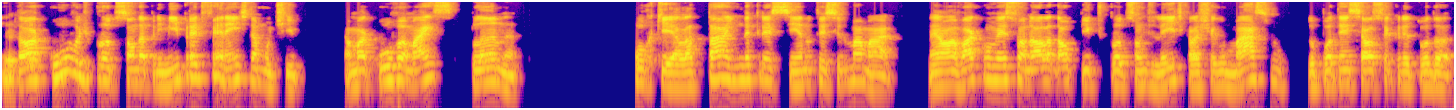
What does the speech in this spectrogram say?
Então a curva de produção da primípara é diferente da múltipla. É uma curva mais plana, porque ela está ainda crescendo o tecido mamário. Né? Uma vaca convencional ela dá o pico de produção de leite, que ela chega ao máximo do potencial secretor da,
